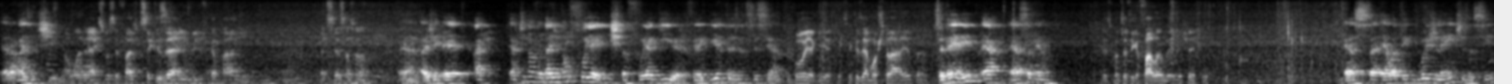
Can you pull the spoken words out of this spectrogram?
era mais antiga. A One X você faz o que você quiser e o vídeo fica paradinho. É sensacional. É, a gente, é, a- aqui na verdade não foi a Insta, foi a Gear, foi a Gear 360. Foi a guia, se você quiser mostrar aí, tá. Você tem aí? É, é essa mesmo. De vez em quando você fica falando aí, deixa aí. Essa, ela tem duas lentes assim.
